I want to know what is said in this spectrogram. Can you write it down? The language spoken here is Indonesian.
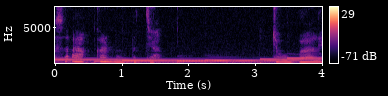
seakan mau pecah. Coba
